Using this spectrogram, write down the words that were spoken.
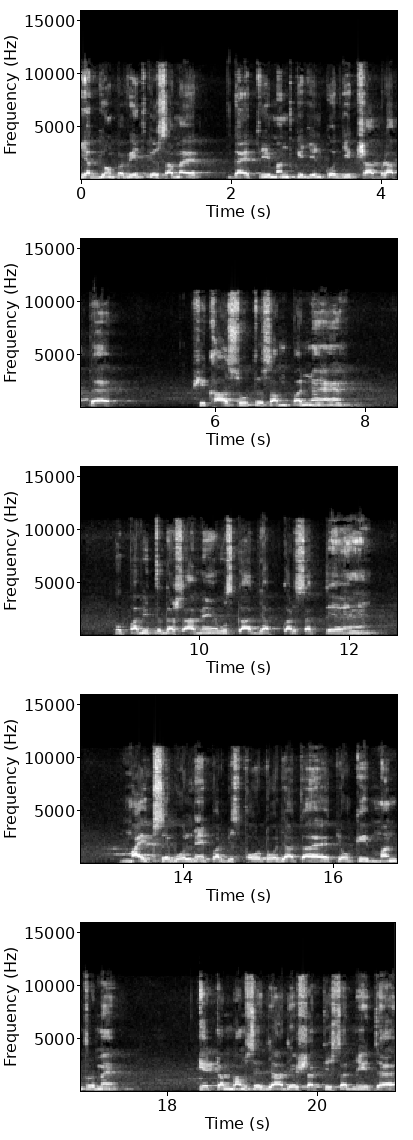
यज्ञों पवित्र के समय गायत्री मंत्र की जिनको दीक्षा प्राप्त है, शिखा सूत्र संपन्न हैं, वो पवित्र दशा में उसका जप कर सकते हैं। माइक से बोलने पर विस्फोट हो जाता है, क्योंकि मंत्र में एटम बम से ज़्यादा शक्ति सन्निहित है।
